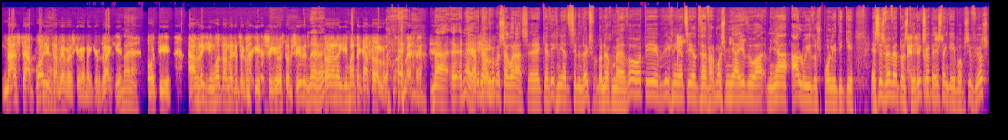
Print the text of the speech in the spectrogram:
να είστε απόλυτα ναι. βέβαιος κύριε Μακερδάκη ναι, ναι. ότι αν δεν κοιμόταν μέχρι τις εκλογές ο κύριος Τοψίδης ναι, ναι. τώρα δεν κοιμάται καθόλου. ναι, ε, ναι είναι άνθρωπος της αγοράς ε, και δείχνει για τις συνδέξεις που τον έχουμε εδώ ότι δείχνει έτσι ότι θα εφαρμόσει μια, είδου, μια άλλου είδους πολιτική. Εσείς βέβαια τον στηρίξατε, ήσταν και υποψήφιος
